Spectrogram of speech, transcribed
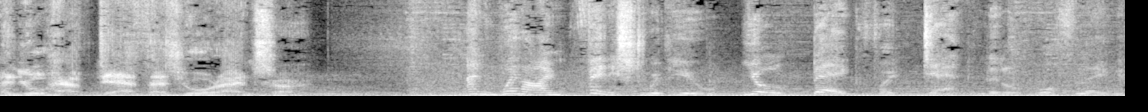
And you'll have death as your answer. And when I'm finished with you, you'll beg for death, little wolfling.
